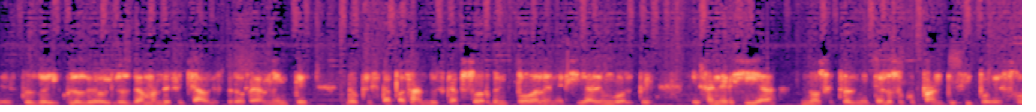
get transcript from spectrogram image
Estos vehículos de hoy los llaman desechables, pero realmente lo que está pasando es que absorben toda la energía de un golpe. Esa energía no se transmite a los ocupantes y por eso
